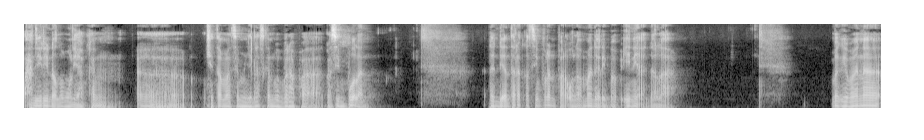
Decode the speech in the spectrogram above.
hadirin Allah muliakan uh, kita masih menjelaskan beberapa kesimpulan. Dan di antara kesimpulan para ulama dari bab ini adalah bagaimana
